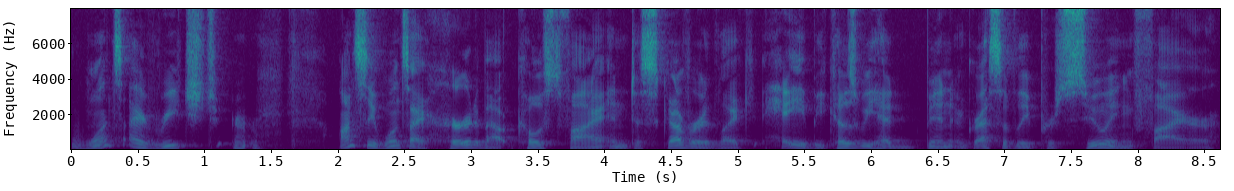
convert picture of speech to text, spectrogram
once I reached, honestly, once I heard about Coast Fi and discovered, like, hey, because we had been aggressively pursuing fire,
